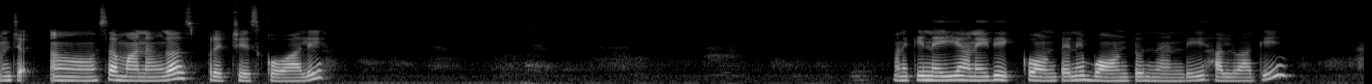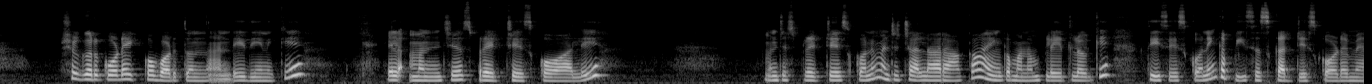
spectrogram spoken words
మంచిగా సమానంగా స్ప్రెడ్ చేసుకోవాలి. మనకి నెయ్యి అనేది ఎక్కువ ఉంటేనే బాగుంటుందండి హల్వాకి. షుగర్ కూడా ఎక్కువ పడుతుందండి దీనికి. ఇలా మంచిగా స్ప్రెడ్ చేసుకోవాలి. మంచిగా స్ప్రెడ్ చేసుకొని మంచిగా చల్లారాక ఇంకా మనం ప్లేట్లోకి తీసేసుకొని ఇంకా పీసెస్ కట్ చేసుకోవడమే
